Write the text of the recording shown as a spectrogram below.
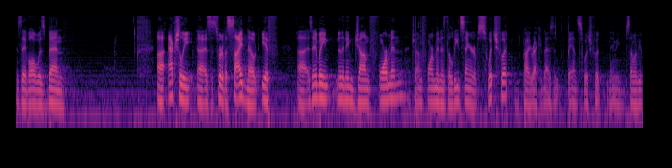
as they've always been. Uh, actually, uh, as a sort of a side note, if uh, does anybody know the name Jon Foreman? Jon Foreman is the lead singer of Switchfoot. You probably recognize the band Switchfoot, maybe some of you.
